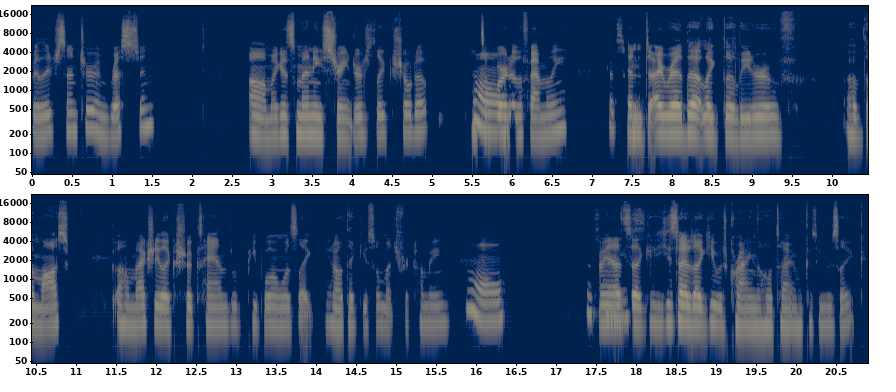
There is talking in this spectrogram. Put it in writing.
Village Center in Reston. Um, I guess many strangers like showed up in support of the family, That's sweet. and I read that like the leader of of the mosque um actually like shook hands with people and was like, you know, thank you so much for coming. Oh, that's I mean, nice. that's like he said like he was crying the whole time because he was like,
